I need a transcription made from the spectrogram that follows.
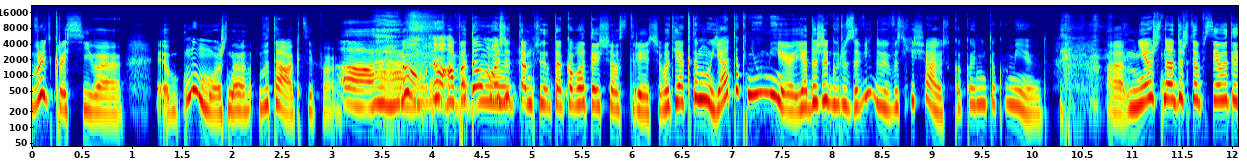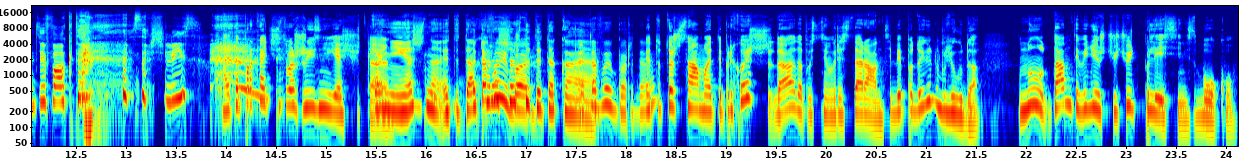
вроде красивая, э, ну, можно, вот так, типа. Ну, ну, а потом, может, там что-то кого-то еще встреча. Вот я к тому, я так не умею. Я даже говорю, завидую и восхищаюсь, как они так умеют. А мне уж надо, чтобы все вот эти факторы сошлись. А это про качество жизни, я считаю. Конечно, это так Это хорошо, выбор. что ты такая. Это выбор, да? Это то же самое. Ты приходишь, да, допустим, в ресторан, тебе подают блюдо. Ну, там ты видишь чуть-чуть плесень сбоку.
